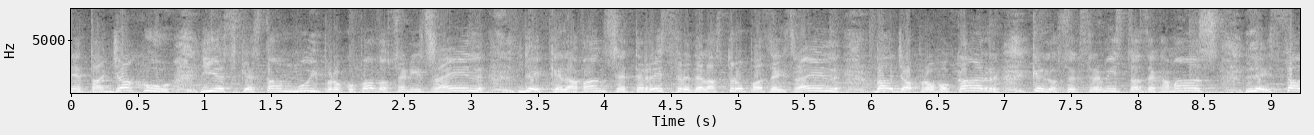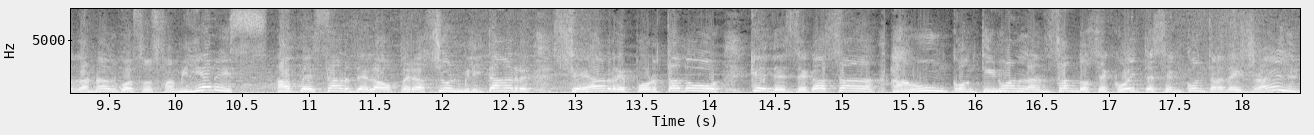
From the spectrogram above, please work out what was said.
Netanyahu y es que están muy preocupados en Israel de que el avance terrestre de las tropas de Israel vaya a provocar que los extremistas de Hamas les hagan algo a sus familiares. A pesar de la operación militar, se ha reportado que desde Gaza aún continúan lanzándose cohetes en contra de Israel.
